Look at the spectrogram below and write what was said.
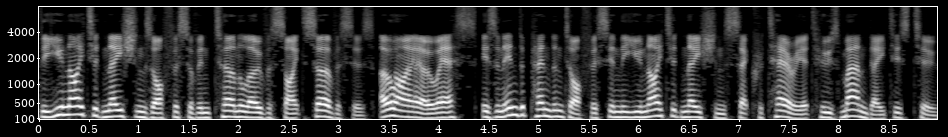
The United Nations Office of Internal Oversight Services is an independent office in the United Nations Secretariat whose mandate is to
